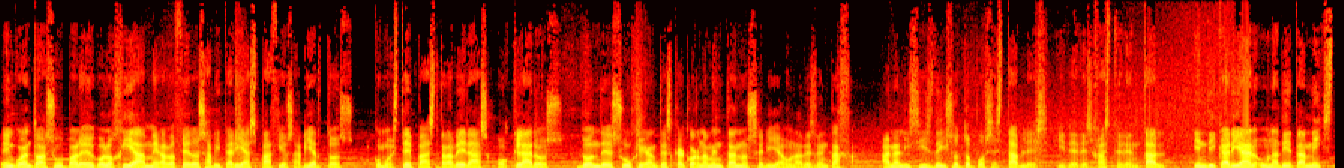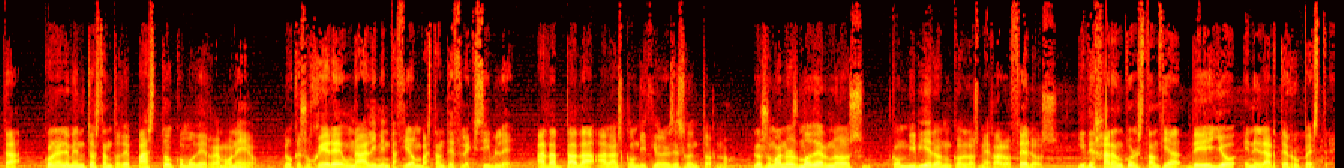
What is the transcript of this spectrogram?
En cuanto a su paleoecología, Megaloceros habitaría espacios abiertos, como estepas, praderas o claros, donde su gigantesca cornamenta no sería una desventaja. Análisis de isótopos estables y de desgaste dental indicarían una dieta mixta con elementos tanto de pasto como de ramoneo, lo que sugiere una alimentación bastante flexible, adaptada a las condiciones de su entorno. Los humanos modernos convivieron con los megaloceros y dejaron constancia de ello en el arte rupestre.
